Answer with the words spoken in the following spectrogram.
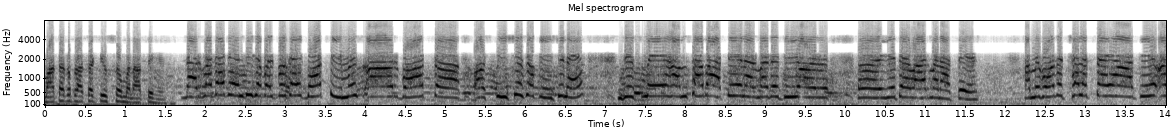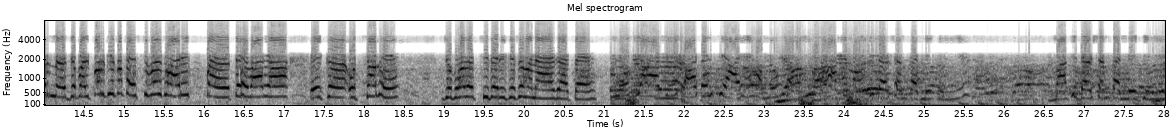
माता का प्राकट्य उत्सव मनाते हैं। नर्मदा जयंती जबलपुर का एक बहुत फ़ेमस और बहुत ऑस्पिशियस ओकेजन है, जिसमें हम सब आते हैं नर्मदा जी और ये त्यौहार मनाते हैं। हमें बहुत अच्छा लगता है यहाँ आके और जबलपुर के तो फेस्टिवल हर एक त्यौहार यहाँ एक उत्सव है जो बहुत अच्छी तरीके से मनाया जाता है। पाटन से आए हैं हम लोग। यहाँ पे माँ के दर्शन करने के लिए। माँ के दर्शन करने के लिए।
